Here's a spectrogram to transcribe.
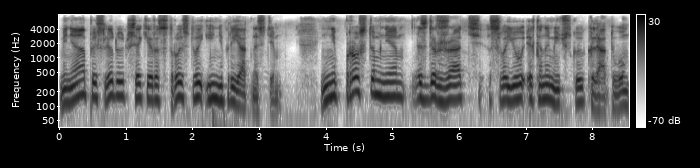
меня преследуют всякие расстройства и неприятности» не просто мне сдержать свою экономическую клятву.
